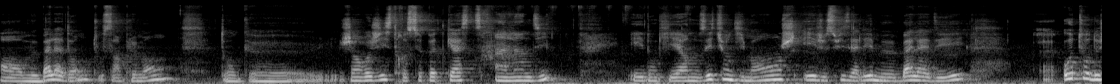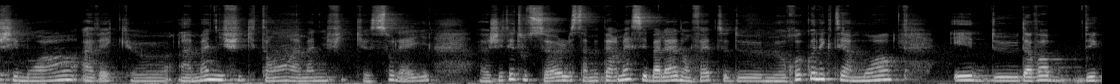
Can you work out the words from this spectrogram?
en me baladant, tout simplement. Donc, euh, j'enregistre ce podcast un lundi. Et donc, hier, nous étions dimanche et je suis allée me balader euh, autour de chez moi avec euh, un magnifique temps, un magnifique soleil. J'étais toute seule. Ça me permet ces balades, en fait, de me reconnecter à moi et d'avoir des,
